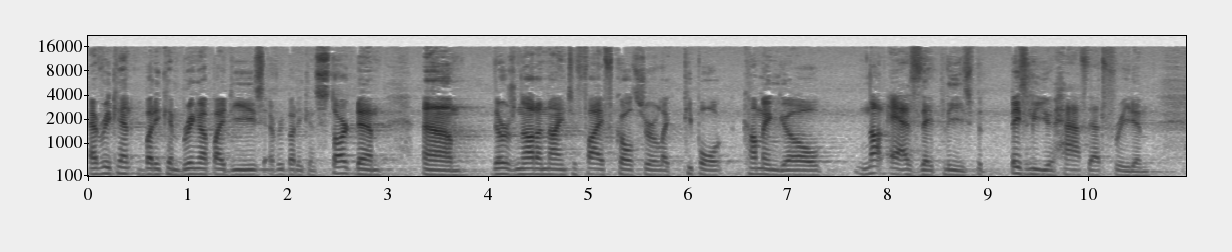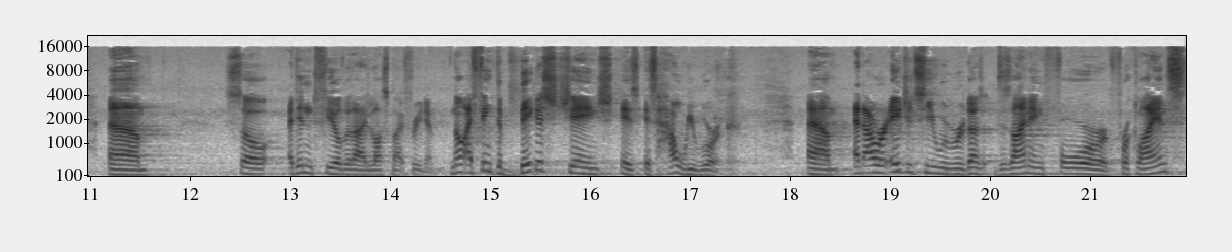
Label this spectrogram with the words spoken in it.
everybody can bring up ideas, everybody can start them. Um, there's not a nine to five culture, like people come and go, not as they please, but basically you have that freedom. Um, so I didn't feel that I lost my freedom. No, I think the biggest change is, is how we work. Um, at our agency, we were de designing for, for clients,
